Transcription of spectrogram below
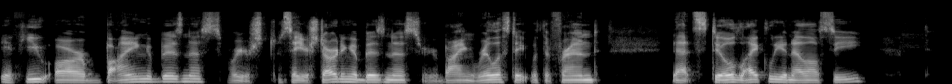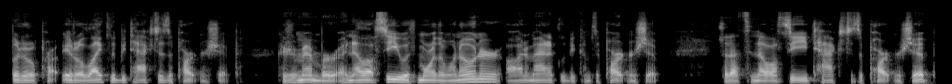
If you are buying a business or you're say you're starting a business or you're buying real estate with a friend, that's still likely an LLC, but it'll it'll likely be taxed as a partnership. Because remember, an LLC with more than one owner automatically becomes a partnership. So that's an LLC taxed as a partnership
